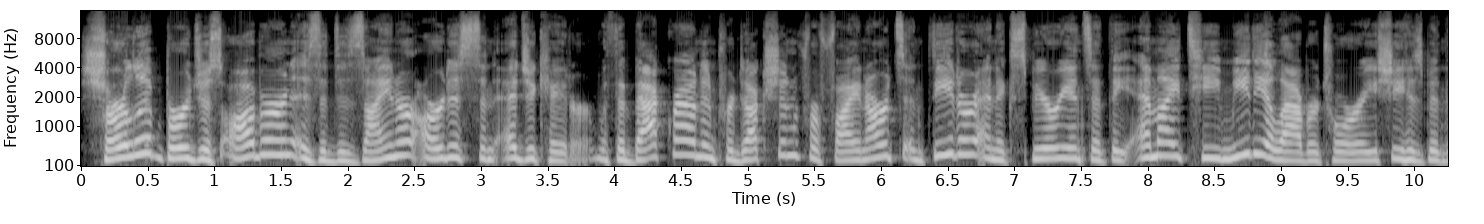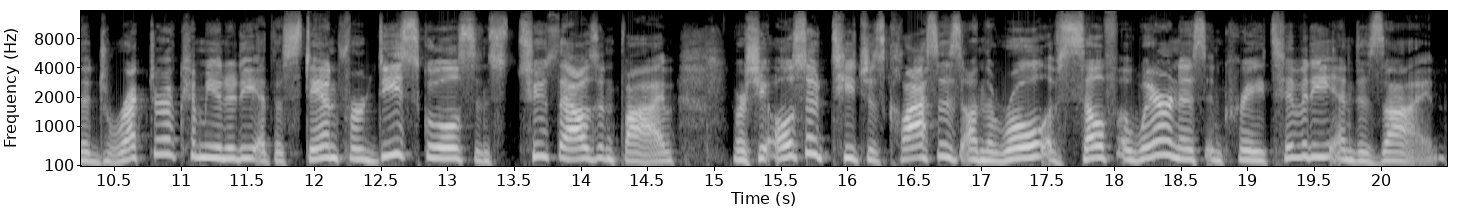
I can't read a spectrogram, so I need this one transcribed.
Charlotte Burgess Auburn is a designer, artist, and educator with a background in production for fine arts and theater and experience at the MIT Media Laboratory. She has been the director of community at the Stanford D School since 2005, where she also teaches classes on the role of self awareness in creativity and design.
